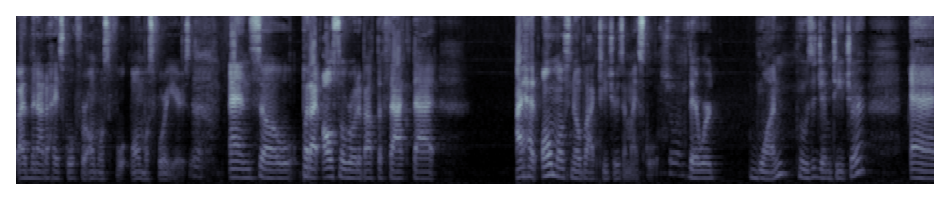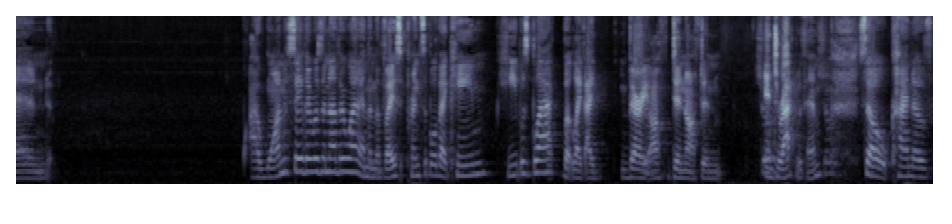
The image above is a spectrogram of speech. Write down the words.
I've been out of high school for almost four, almost four years, and so. But I also wrote about the fact that I had almost no black teachers in my school. Sure. There were one who was a gym teacher, and I want to say there was another one, and then the vice principal that came, he was black, but like I very often didn't often interact with him. Sure. So kind of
